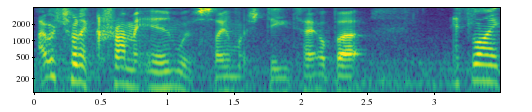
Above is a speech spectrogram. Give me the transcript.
I was trying to cram it in with so much detail, but it's like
